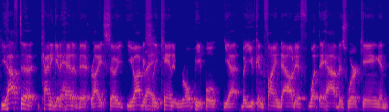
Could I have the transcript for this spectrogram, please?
you have to kind of get ahead of it, right? So you obviously Right. can't enroll people yet, but you can find out if what they have is working and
